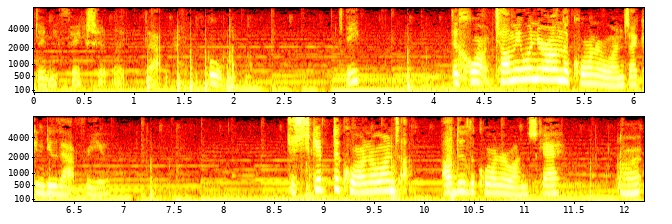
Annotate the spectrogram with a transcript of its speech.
then you fix it like that. Oh, See? The cor- tell me when you're on the corner ones. I can do that for you. Just skip the corner ones. I'll do the corner ones, okay? alright.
